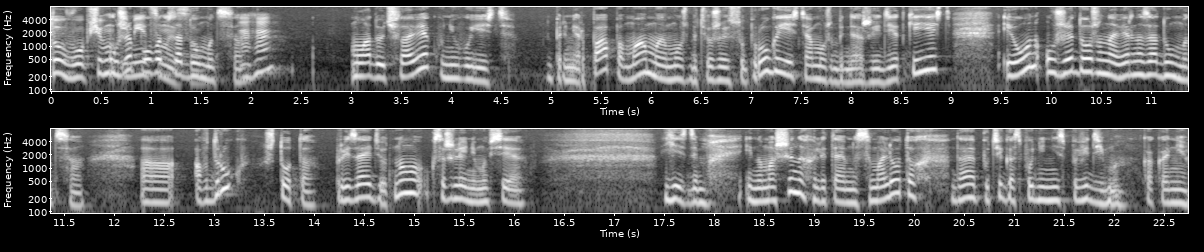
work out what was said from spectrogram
то, в общем, уже имеет повод смысл. задуматься. Угу. Молодой человек, у него есть например, папа, мама, может быть, уже и супруга есть, а может быть, даже и детки есть. И он уже должен, наверное, задуматься, а, а вдруг что-то произойдет. Ну, к сожалению, мы все ездим и на машинах, и летаем на самолетах, да, и пути Господни неисповедимы, как они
